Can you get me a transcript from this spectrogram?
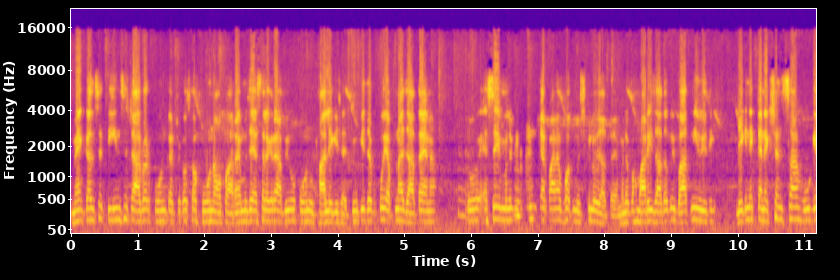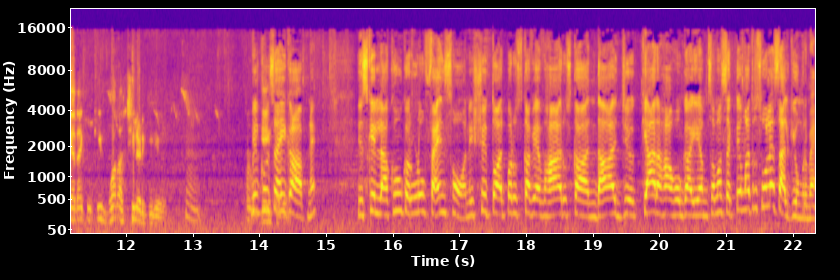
मैं कल से तीन से चार बार फ़ोन कर चुका उसका फ़ोन ऑफ़ आ रहा है। मुझे ऐसा लग रहा है अभी वो फ़ोन उठा लेगी शायद क्योंकि जब कोई अपना जाता है ना तो ऐसे मतलब यकीन कर पाना बहुत मुश्किल हो जाता है। मतलब हमारी ज़्यादा कोई बात नहीं हुई थी लेकिन एक कनेक्शन सा हो गया था क्योंकि बहुत अच्छी लड़की थी वो। बिल्कुल सही कहा आपने। जिसके लाखों करोड़ों फैंस हों निश्चित तौर पर उसका व्यवहार उसका अंदाज क्या रहा होगा ये हम समझ सकते हैं। मात्र 16 साल की उम्र में।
